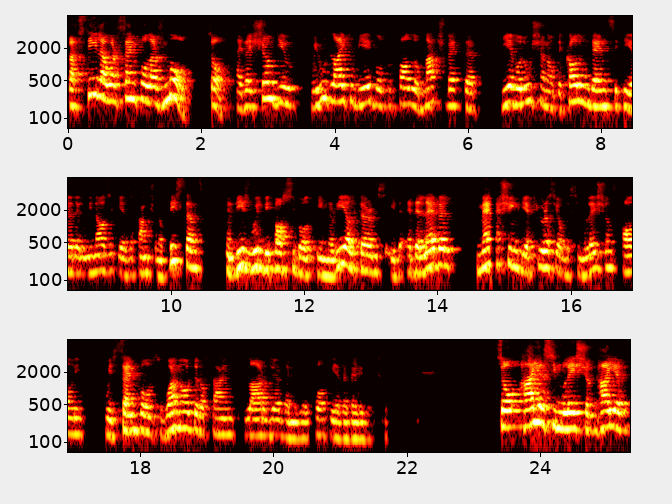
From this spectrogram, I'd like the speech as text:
But still our sample are small. So as I showed you, we would like to be able to follow much better the evolution of the column density or the luminosity as a function of distance and this will be possible in real terms at the level matching the accuracy of the simulations only with samples one order of times larger than what we have available today. So higher simulation, higher,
